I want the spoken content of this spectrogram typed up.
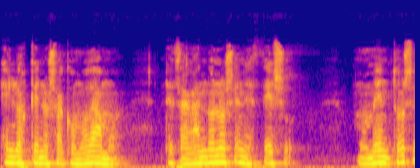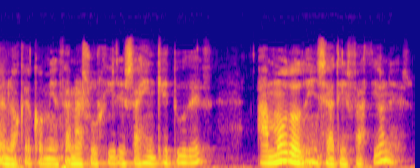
en los que nos acomodamos, rezagándonos en exceso, momentos en los que comienzan a surgir esas inquietudes a modo de insatisfacciones.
